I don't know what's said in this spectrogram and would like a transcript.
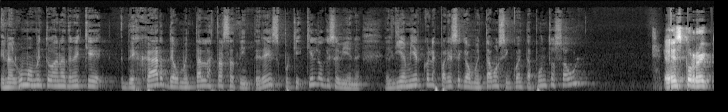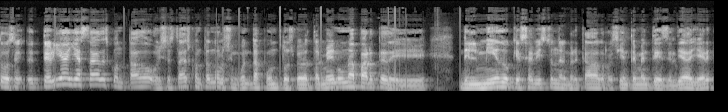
en algún momento van a tener que dejar de aumentar las tasas de interés, porque ¿qué es lo que se viene? El día miércoles parece que aumentamos 50 puntos, Saúl. Es correcto, en teoría ya está descontado o se está descontando los 50 puntos, pero también una parte de, del miedo que se ha visto en el mercado recientemente desde el día de ayer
